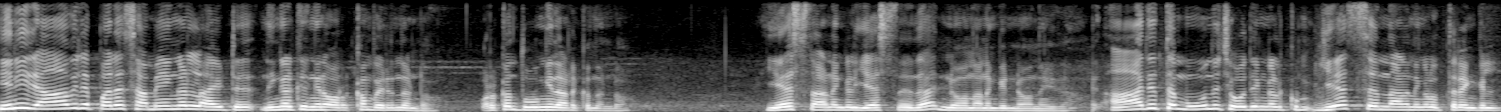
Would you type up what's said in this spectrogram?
ഇനി രാവിലെ പല സമയങ്ങളിലായിട്ട് നിങ്ങൾക്ക് ഇങ്ങനെ ഉറക്കം വരുന്നുണ്ടോ? ഉറക്കം തൂങ്ങി നടക്കുന്നുണ്ടോ? യെസ് ആണെങ്കിൽ യെസ് എഴുതുക നോ എന്നാണെങ്കിൽ നോ എന്ന് എഴുതുക. ആദ്യത്തെ മൂന്ന് ചോദ്യങ്ങൾക്കും യെസ് എന്നാണ് നിങ്ങൾ ഉത്തരമെങ്കിൽ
